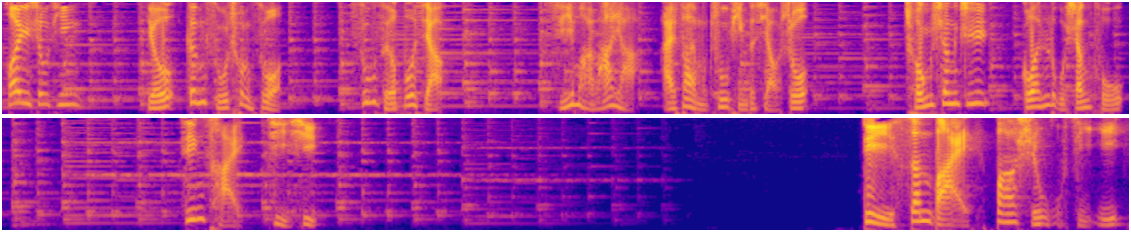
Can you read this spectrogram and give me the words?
欢迎收听由耕俗创作、苏泽播讲、喜马拉雅 FM 出品的小说《重生之官路商途》，精彩继续，第三百八十五集。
